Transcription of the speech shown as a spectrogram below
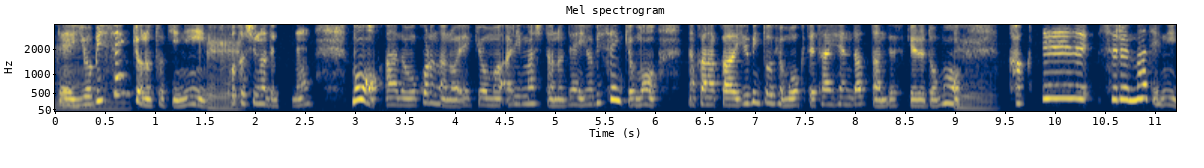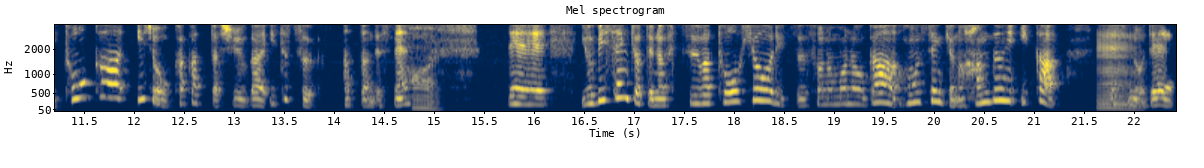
でうん。予備選挙の時に、ええ。今年のですね、もうあのコロナの影響もありましたので、予備選挙もなかなか郵便投票も多くて大変だったんですけれども、え確定するまでに10日以上かかった州が5つあったんですね。ーはい。で予備選挙っていうのは普通は投票率そのものが本選挙の半分以下ですので、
